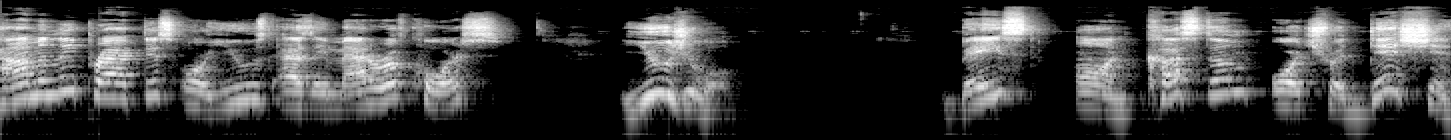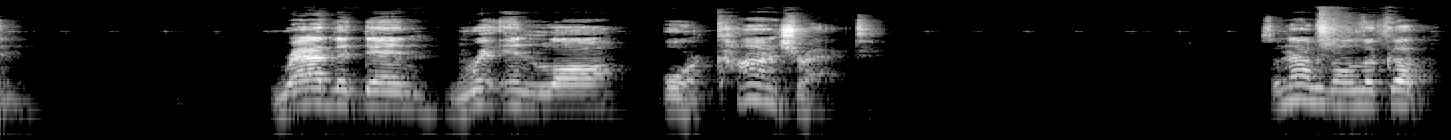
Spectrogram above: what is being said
commonly practiced or used as a matter of course, usual, based on custom or tradition rather than written law or contract. So now we're going to look up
